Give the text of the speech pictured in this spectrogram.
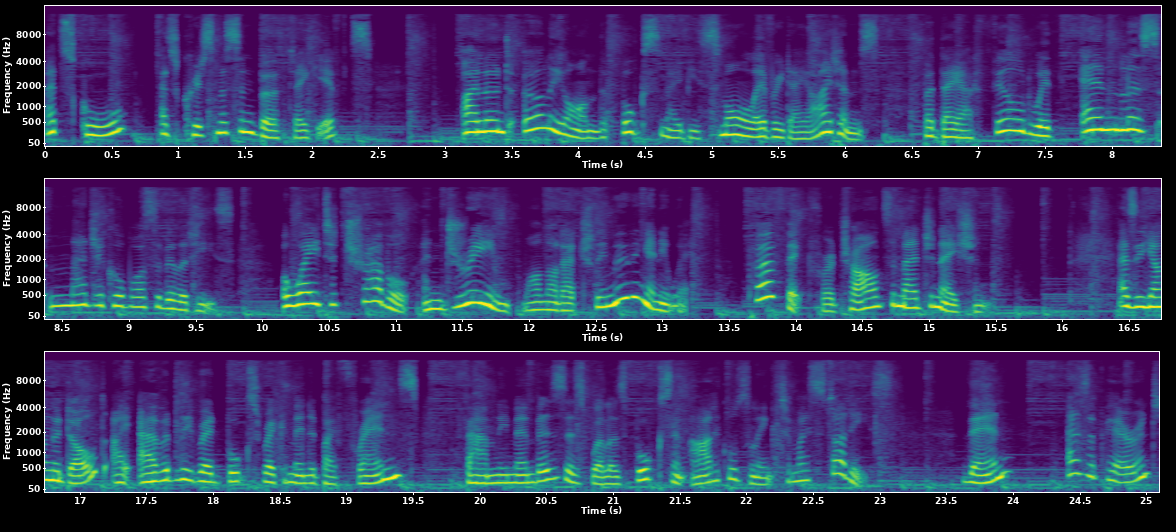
at school, as Christmas and birthday gifts. I learned early on that books may be small everyday items, but they are filled with endless magical possibilities, a way to travel and dream while not actually moving anywhere. Perfect for a child's imagination. As a young adult, I avidly read books recommended by friends, family members, as well as books and articles linked to my studies. Then, as a parent,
